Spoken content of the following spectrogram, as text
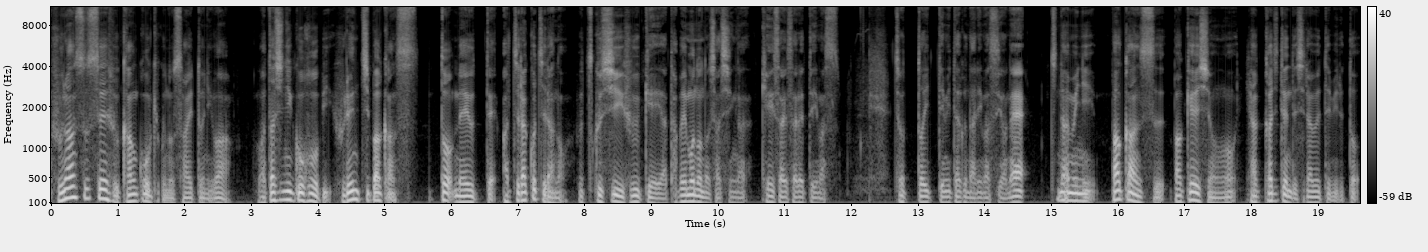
フランス政府観光局のサイトには「私にご褒美フレンチバカンス」と銘打ってあちらこちらの美しい風景や食べ物の写真が掲載されています。ちょっと行ってみたくなりますよね。ちなみにバカンスバケーションを百科事典で調べてみると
